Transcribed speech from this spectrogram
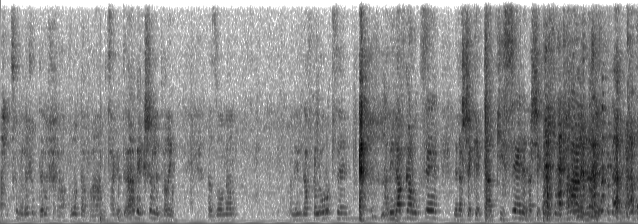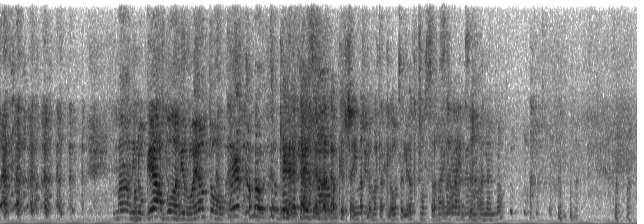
אנחנו צריכים ללכת דרך אבות, אברהם, יצחק, זה היה בהקשר לדברים. אז הוא אומר, אני דווקא לא רוצה, אני דווקא רוצה לנשק את הכיסא, לנשק את השולחן. מה, אני נוגע בו, אני רואה אותו. איך כמה הוא צודק. כן, הייתה איזה ילדה גם כן שהאימא שלו אמרת, את לא רוצה להיות כמו שרה אז. היא אמרה לה, לא.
